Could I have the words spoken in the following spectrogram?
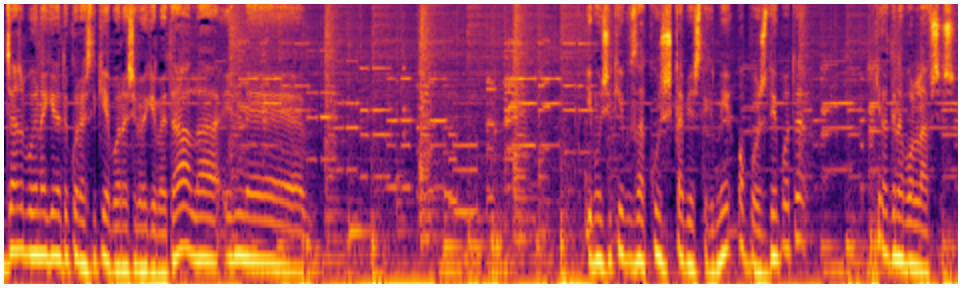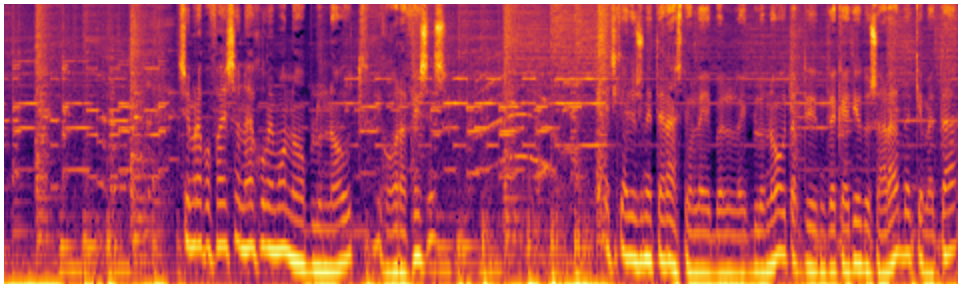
Η jazz μπορεί να γίνεται κουραστική από ένα σημείο και μετά, αλλά είναι η μουσική που θα ακούσεις κάποια στιγμή οπωσδήποτε και θα την απολαύσεις. Σήμερα αποφάσισα να έχουμε μόνο Blue Note ηχογραφήσεις. Έτσι κι αλλιώς είναι τεράστιο label η Blue Note από την δεκαετία του 40 και μετά.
